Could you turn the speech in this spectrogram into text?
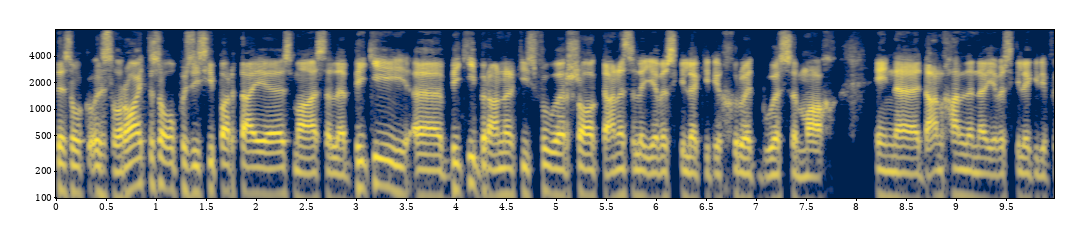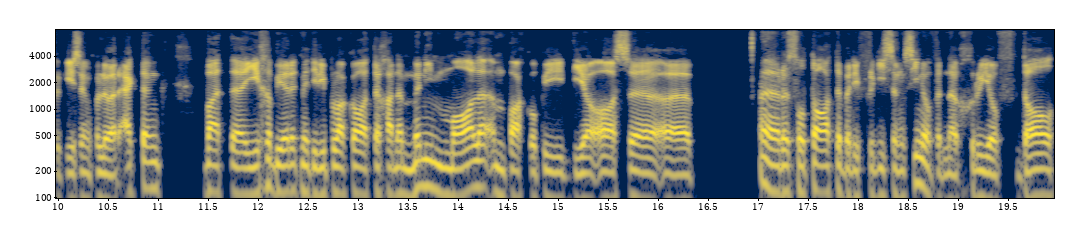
Dis ook is alright as 'n oppositiepartye is, maar as hulle bietjie 'n uh, bietjie brandertjies veroorsaak, dan is hulle ewe skielik hierdie groot bose mag en uh, dan gaan hulle nou ewe skielik hierdie verkiesing verloor. Ek dink wat uh, hier gebeur het met hierdie plakate gaan 'n minimale impak op die DA se uh, uh, resultate by die verkiesing sien of dit nou groei of daal.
